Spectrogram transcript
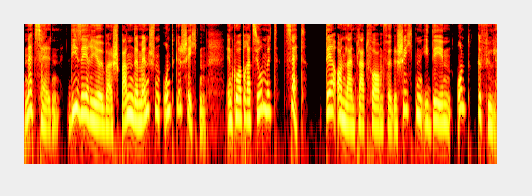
Netzhelden, die Serie über spannende Menschen und Geschichten in Kooperation mit Z, der Online-Plattform für Geschichten, Ideen und Gefühle.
